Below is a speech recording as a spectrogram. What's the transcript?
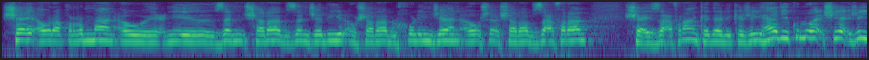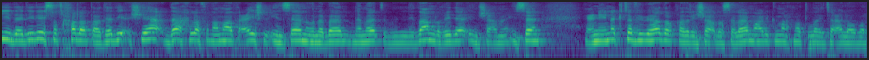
شاي أوراق الرمان أو يعني زن شراب الزنجبيل أو شراب الخولنجان أو شراب الزعفران شاي الزعفران كذلك جيد. هذه كلها أشياء جيدة هذه ليست خلطات هذه أشياء داخلة في نمط عيش الإنسان ونمات النظام الغذائي إن شاء الله الإنسان يعني نكتفي بهذا القدر إن شاء الله. السلام عليكم ورحمة الله تعالى وبركاته.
